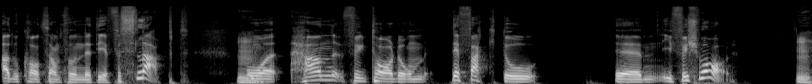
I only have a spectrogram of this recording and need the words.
Advokatsamfundet är för slappt. Mm. Och han tar dem de facto eh, i försvar. Mm.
